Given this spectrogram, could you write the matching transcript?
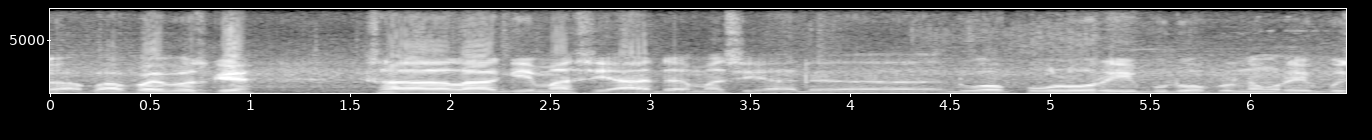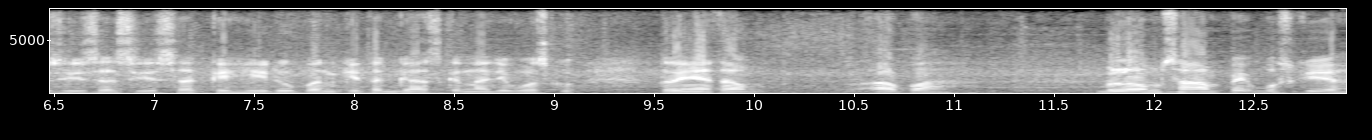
Gak apa-apa ya bosku ya. Selagi masih ada Masih ada 20 ribu 26 ribu sisa-sisa kehidupan kita gaskan aja bosku. Ternyata Apa Belum sampai bosku ya.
